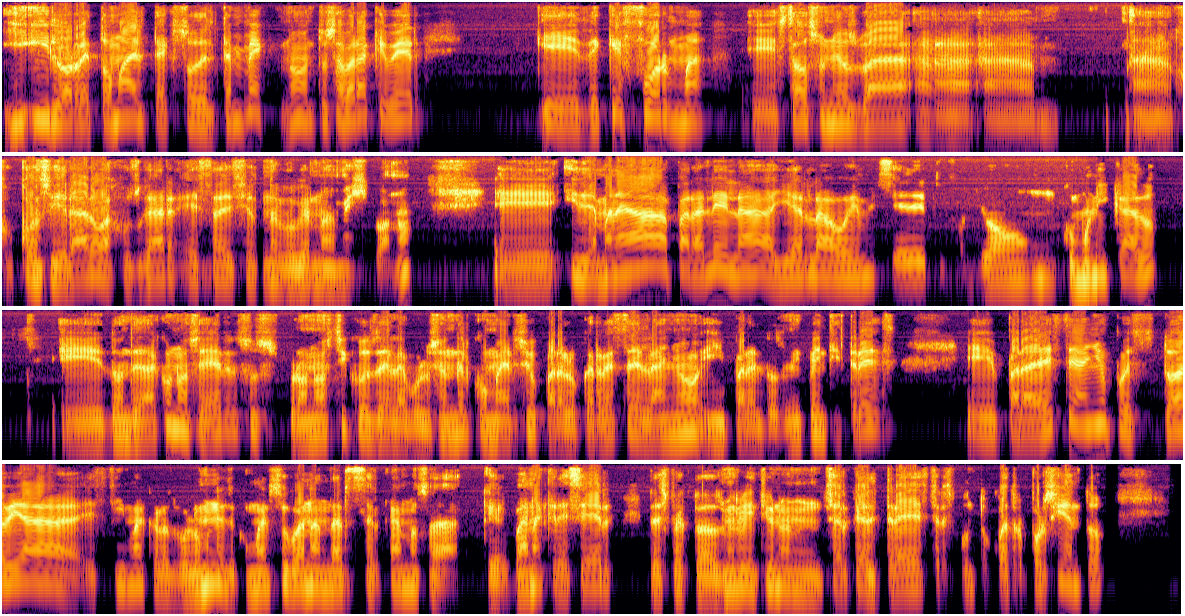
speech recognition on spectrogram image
y, lo retoma el texto del TEMEC, ¿no? Entonces habrá que ver de qué forma Estados Unidos va a considerar o a juzgar esta decisión del gobierno de México, ¿no? Eh, y de manera paralela, ayer la OMC difundió un comunicado eh, donde da a conocer sus pronósticos de la evolución del comercio para lo que resta del año y para el 2023. Eh, para este año, pues todavía estima que los volúmenes de comercio van a andar cercanos a que van a crecer respecto a 2021 en cerca del 3, 3.4%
